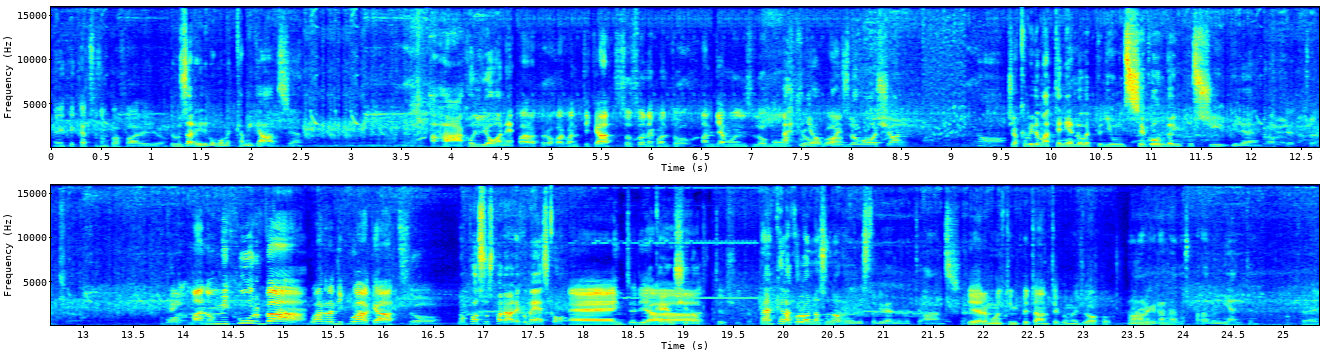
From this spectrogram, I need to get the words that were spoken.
E che cazzo sono qua a fare io? Devo usare tipo come kamikaze. Ah, coglione. Spara però, ma quanti cazzo sono e quanto andiamo in slow motion Andiamo un qua. po' in slow motion. No. Ci ho capito, ma tenerlo per più di un secondo è impossibile. Rocket. Buono, Ma non mi curva! Guarda di qua, cazzo! Non posso sparare, come esco? Eh, in teoria... Ok, è uscito. È uscito. Poi anche la colonna sonora di questo livello mette ansia. Sì, era molto inquietante come gioco. Non ho le granate, ho sparato niente. Ok.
